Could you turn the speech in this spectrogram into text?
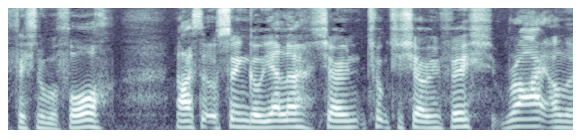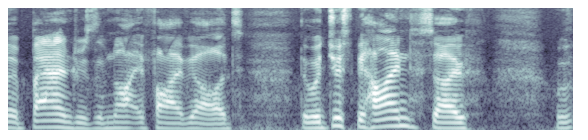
fish number four. Nice little single yellow, showing, chuck to showing fish, right on the boundaries of 95 yards. They were just behind, so we've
